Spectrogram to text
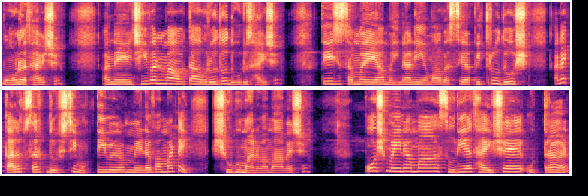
પૂર્ણ થાય છે અને જીવનમાં આવતા અવરોધો દૂર થાય છે. તે જ સમયે આ મહિનાની અમાવસ્યા પિતૃદોષ અને કાલ્પસર્પ દોષથી મુક્તિ મેળવવા માટે શુભ માનવામાં આવે છે. પોષ મહિનામાં સૂર્ય થાય છે ઉત્તરાયણ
